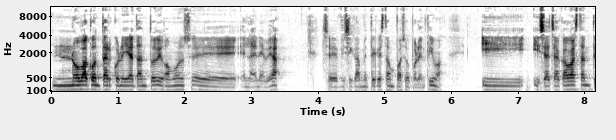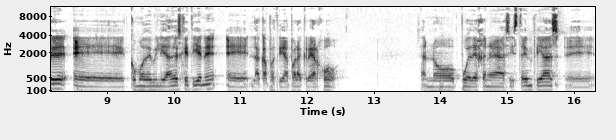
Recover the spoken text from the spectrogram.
no va a contar con ella tanto, digamos, eh, en la NBA. Se ve físicamente que está un paso por encima. Y, y se achaca bastante eh, como debilidades que tiene eh, la capacidad para crear juego. O sea, no puede generar asistencias. eh,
